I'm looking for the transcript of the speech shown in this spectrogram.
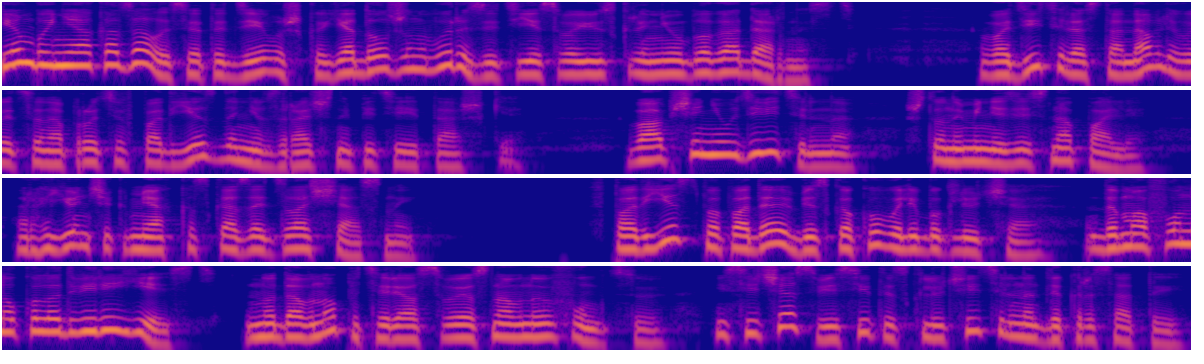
Кем бы ни оказалась эта девушка, я должен выразить ей свою искреннюю благодарность. Водитель останавливается напротив подъезда невзрачной пятиэтажки. Вообще неудивительно, что на меня здесь напали. Райончик, мягко сказать, злосчастный. В подъезд попадаю без какого-либо ключа. Домофон около двери есть, но давно потерял свою основную функцию и сейчас висит исключительно для красоты.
